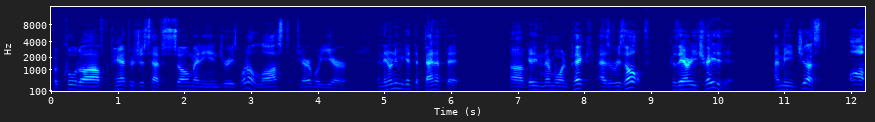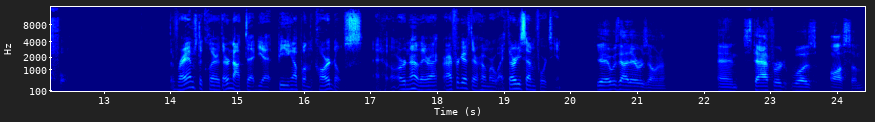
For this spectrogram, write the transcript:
but cooled off. The Panthers just have so many injuries. What a lost, terrible year. And they don't even get the benefit of getting the number one pick as a result because they already traded it. I mean, just awful. The Rams declare they're not dead yet, beating up on the Cardinals at home. Or no, they're I forget if they're home or away. 37-14. Yeah, it was at Arizona. And Stafford was awesome.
